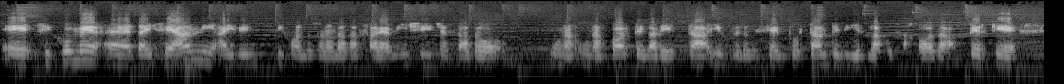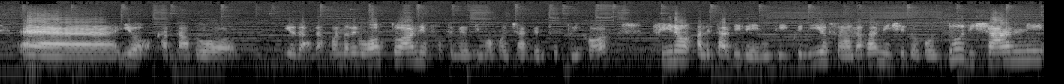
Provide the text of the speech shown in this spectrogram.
E siccome eh, dai 6 anni ai 20, quando sono andata a fare amici, c'è stata una, una forte gavetta, io credo che sia importante dirla questa cosa perché eh, io ho cantato, io da, da, quando avevo 8 anni ho fatto il mio primo concerto in pubblico fino all'età di 20, quindi io sono andata amici dopo 12 anni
